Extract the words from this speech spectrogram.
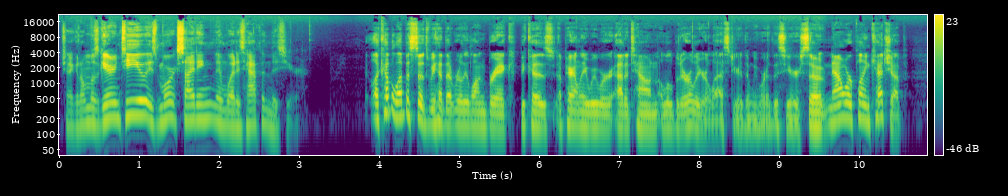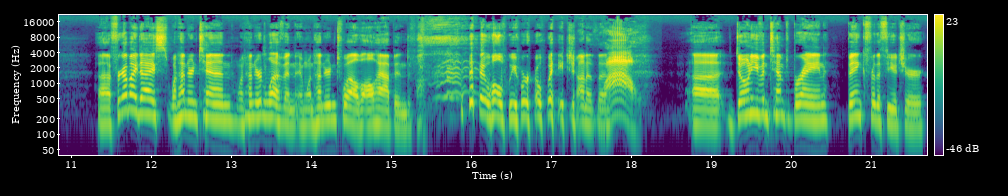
which I can almost guarantee you is more exciting than what has happened this year. A couple episodes we had that really long break because apparently we were out of town a little bit earlier last year than we were this year. So now we're playing catch up. Uh, forgot my dice 110, 111, and 112 all happened while we were away, Jonathan. Wow. Don't even tempt brain, bank for the future,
